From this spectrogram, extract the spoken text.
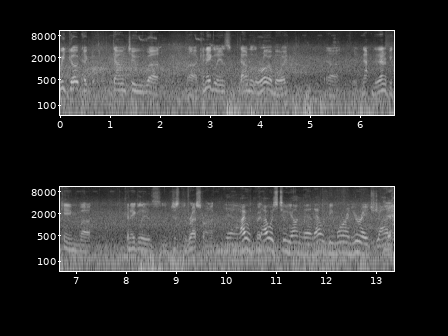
We'd go uh, down to uh, uh, Caniglia's, down to the Royal Boy. Uh, not, then it became uh, Caniglia's, just the restaurant. Yeah, I would, But- I was too young then. That would be more in your age, John.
